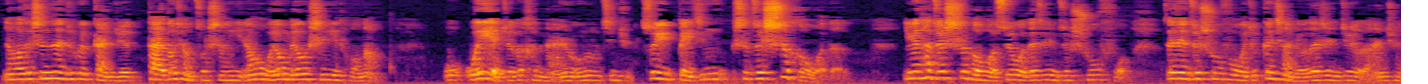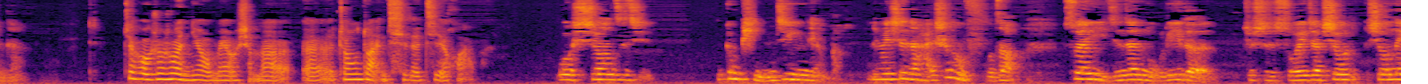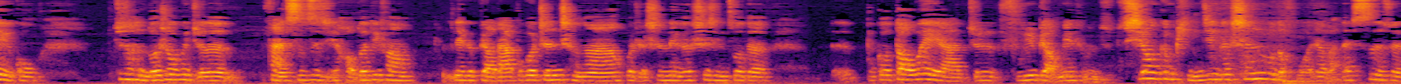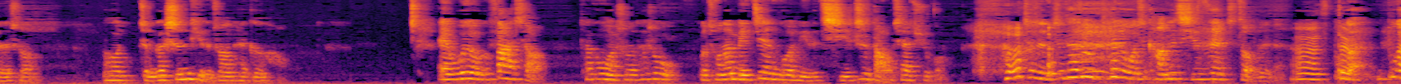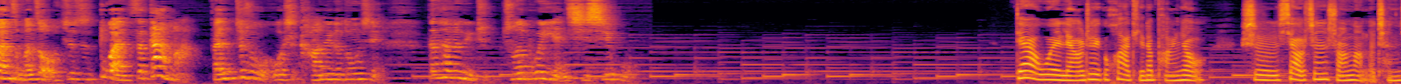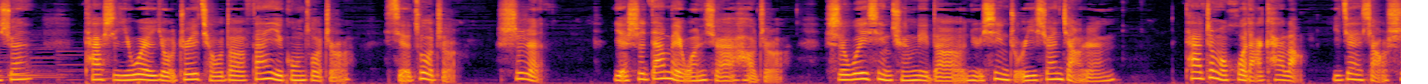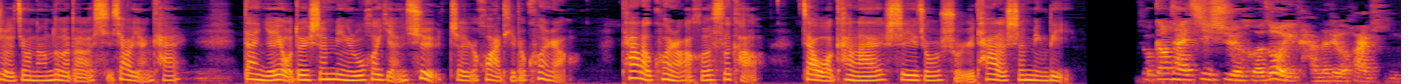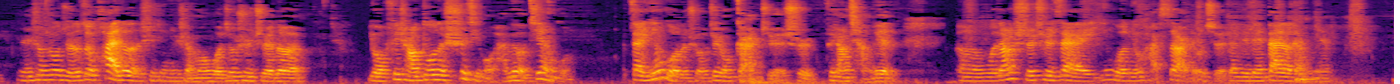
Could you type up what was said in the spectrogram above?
然后在深圳就会感觉大家都想做生意，然后我又没有生意头脑，我我也觉得很难融入进去。所以北京是最适合我的，因为它最适合我，所以我在这里最舒服，在这里最舒服，我就更想留在这里，就有了安全感。最后说说你有没有什么呃中短期的计划吧？我希望自己更平静一点吧，因为现在还是很浮躁。虽然已经在努力的，就是所谓叫修修内功，就是很多时候会觉得反思自己，好多地方那个表达不够真诚啊，或者是那个事情做的呃不够到位啊，就是浮于表面什么。希望更平静、更深入的活着吧，在四十岁的时候，然后整个身体的状态更好。哎，我有个发小，他跟我说，他说我我从来没见过你的旗帜倒下去过，就是就他就他就我是扛着旗子在走的人，嗯，不管不管怎么走，就是不管在干嘛，反正就是我我是扛着一个东西，但他说你从来不会偃旗息鼓。第二位聊这个话题的朋友是笑声爽朗的陈轩，他是一位有追求的翻译工作者、写作者、诗人，也是耽美文学爱好者。是微信群里的女性主义宣讲人。她这么豁达开朗，一件小事就能乐得喜笑颜开，但也有对生命如何延续这个话题的困扰。她的困扰和思考，在我看来是一种属于她的生命力。就刚才继续合作语谈的这个话题，人生中觉得最快乐的事情是什么？我就是觉得有非常多的事情我还没有见过。在英国的时候，这种感觉是非常强烈的。嗯，我当时是在英国纽卡斯尔留学，在那边待了两年。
